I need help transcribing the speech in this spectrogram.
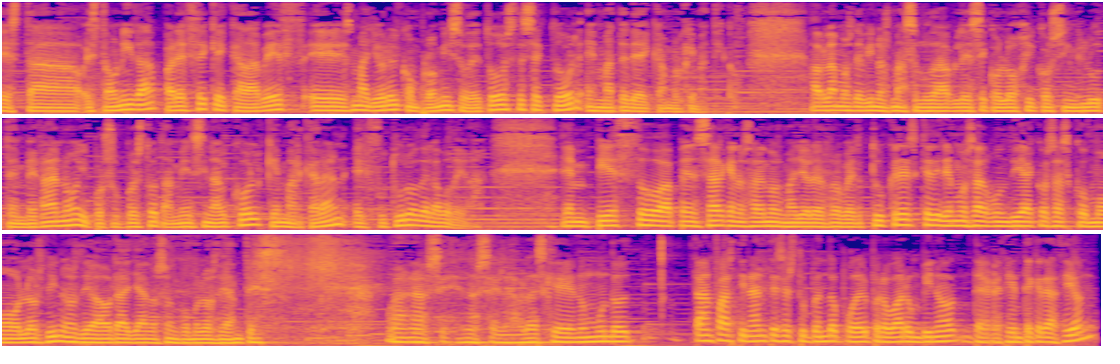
está, está unida, parece que cada vez es mayor el compromiso de todo este sector en materia de cambio climático. Hablamos de vinos más saludables, ecológicos, sin gluten, vegano y por supuesto también sin alcohol que marcarán el futuro de la bodega. Empiezo a pensar que nos sabemos mayores, Robert. ¿Tú crees que diremos algún día cosas como los vinos de ahora ya no son como los de antes? Bueno, no sé, no sé, la verdad es que en un mundo tan fascinante es estupendo poder probar un vino de reciente creación,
